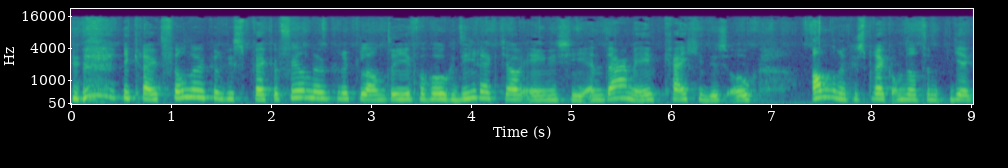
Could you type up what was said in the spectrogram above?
je krijgt veel leukere gesprekken, veel leukere klanten. Je verhoogt direct jouw energie. En daarmee krijg je dus ook andere gesprekken. Omdat je,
